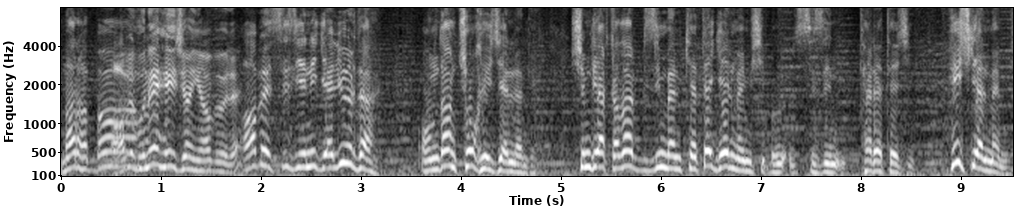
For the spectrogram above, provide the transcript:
Merhaba. Abi bu ne heyecan ya böyle? Abi siz yeni geliyor da ondan çok heyecanlandık. Şimdiye kadar bizim memlekete gelmemiş bu sizin TRT'ci. Hiç gelmemiş.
